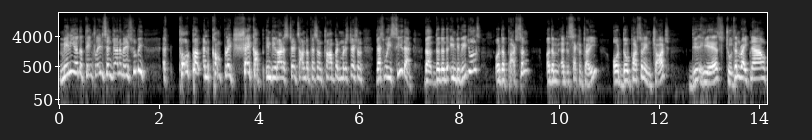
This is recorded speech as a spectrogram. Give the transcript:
many other things, ladies and gentlemen. It will be a total and complete shake-up in the United States under President Trump administration. That's why we see that the, the, the, the individuals or the person or the, or the secretary or the person in charge the- he has chosen right now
